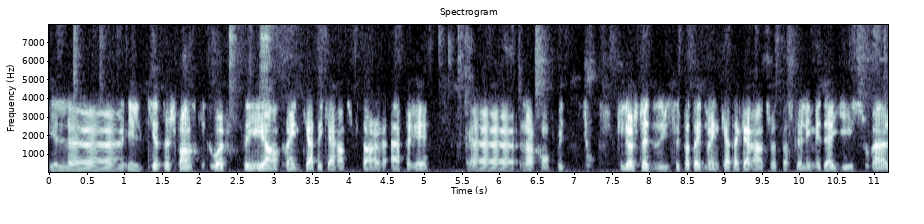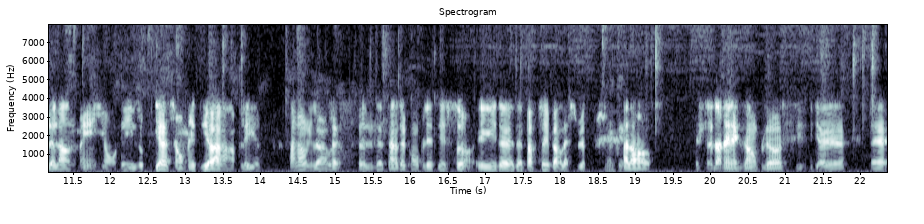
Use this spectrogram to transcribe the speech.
ils, ils quittent, je pense qu'ils doivent quitter entre 24 et 48 heures après leur compétition. Puis là, je te dis, c'est peut-être 24 à 48 parce que les médaillés, souvent, le lendemain, ils ont des obligations médias à remplir. Alors, il leur laisse le temps de compléter ça et de, de partir par la suite. Alors, je te donne un exemple. Là, si euh, euh,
